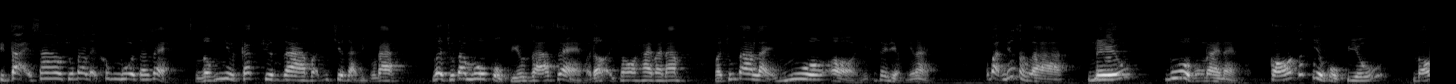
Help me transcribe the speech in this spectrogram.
Thì tại sao chúng ta lại không mua giá rẻ? Giống như các chuyên gia vẫn chia sẻ với chúng ta là chúng ta mua cổ phiếu giá rẻ và đợi cho hai ba năm và chúng ta lại mua ở những cái thời điểm như này. Các bạn biết rằng là nếu mua ở vùng này này có rất nhiều cổ phiếu nó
